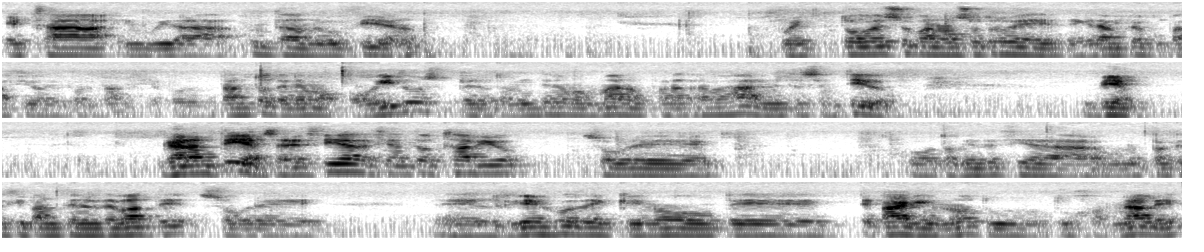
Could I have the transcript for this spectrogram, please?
está imbuida la Junta de Andalucía, ¿no? Pues todo eso para nosotros es de gran preocupación e importancia. Por lo tanto, tenemos oídos, pero también tenemos manos para trabajar en este sentido. Bien. Garantía, se decía, decía antes Octavio, sobre, como también decía unos participantes en el debate, sobre el riesgo de que no te, paguen ¿no? tus jornales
